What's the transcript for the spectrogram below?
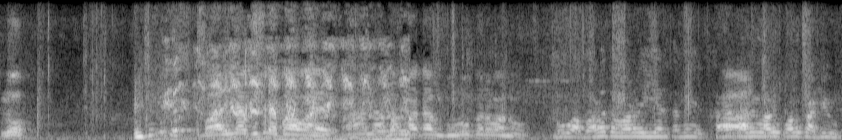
લો. બારીના પાવાય હા ના આમાં કાલ ગોળો કરવાનો. બહુ આભાર તમારો યાર તમે ખાવાનું મારું કોમ કાઢ્યું.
